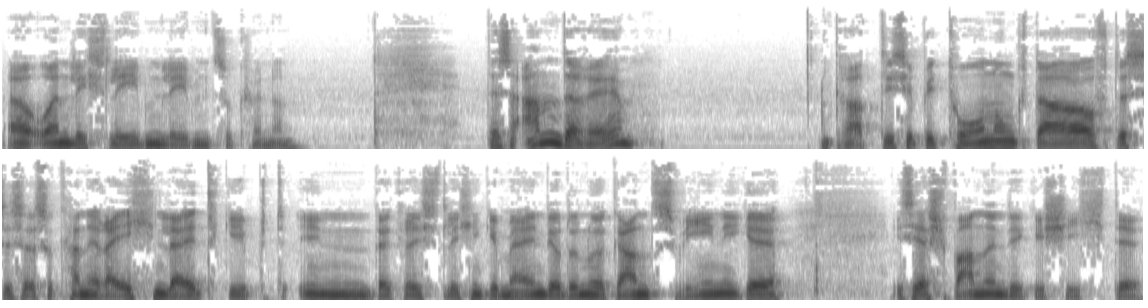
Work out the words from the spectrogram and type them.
ein ordentliches Leben leben zu können. Das andere, gerade diese Betonung darauf, dass es also keine reichen Leid gibt in der christlichen Gemeinde oder nur ganz wenige, ist ja spannende Geschichte.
